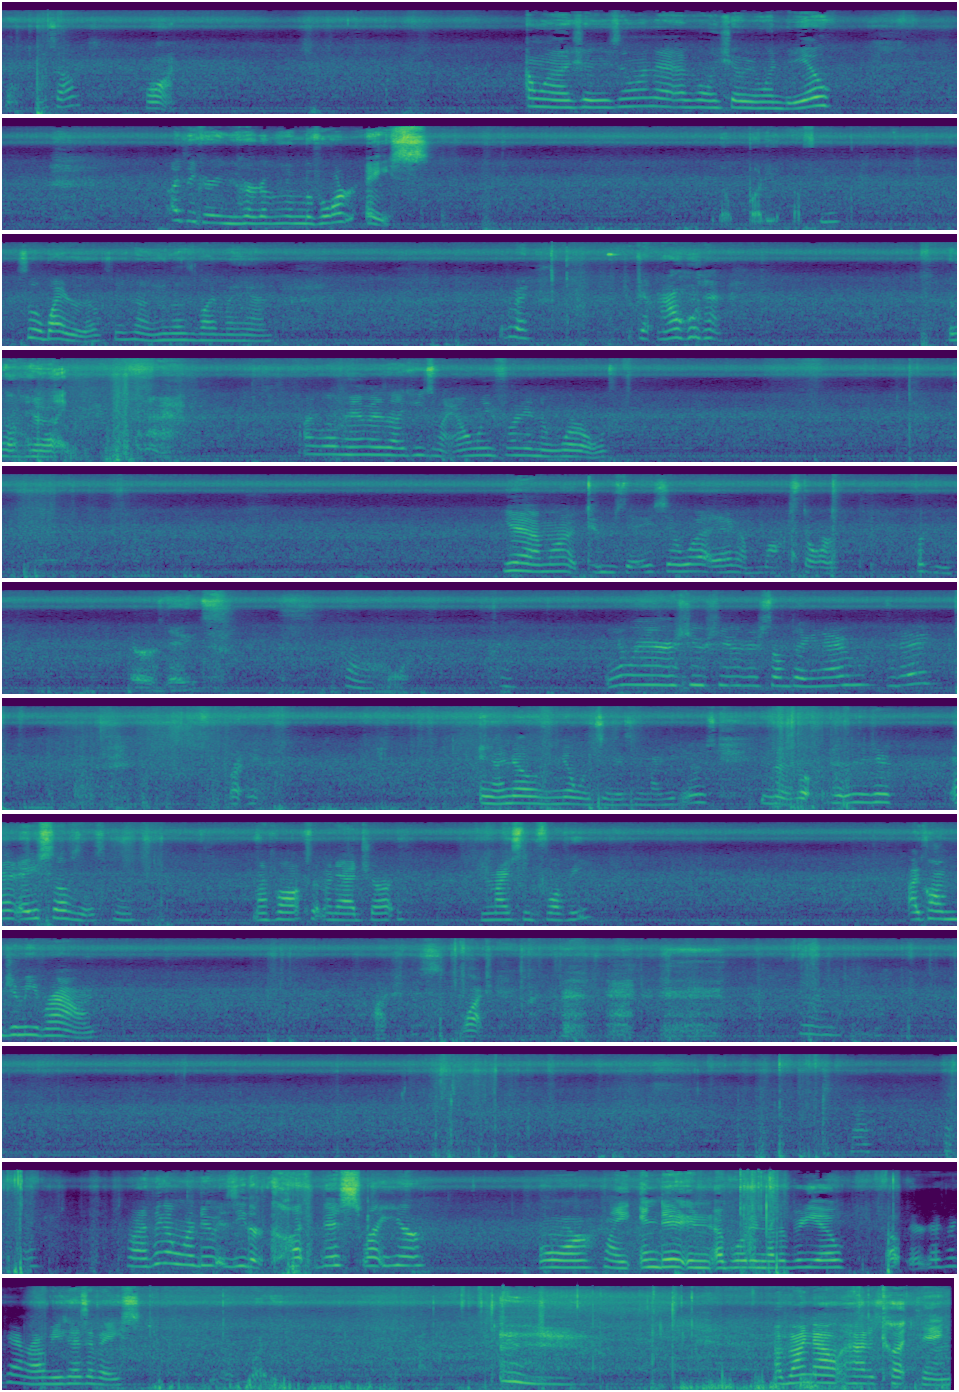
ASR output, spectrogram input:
weird. songs? One. I want to show you someone that I've only showed in one video. I think you heard of him before. Ace. Little buddy, I love you. He's a little biter though. See, no, he loves bite my hand. Anyway, check now. I love him like Love him as like he's my only friend in the world. Yeah, I'm on a Tuesday, so what? I got mock star freaking Thursdays. Oh. You wearing a shoe suit or something, know, today? Right now. And I know no one's seen this in my videos. And Ace loves this. My fox that my dad shot. Nice and fluffy. I call him Jimmy Brown. Watch this. Watch. What I think I want to do is either cut this right here or like end it and upload another video. Oh, there goes my camera because of Ace. I find out how to cut things.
